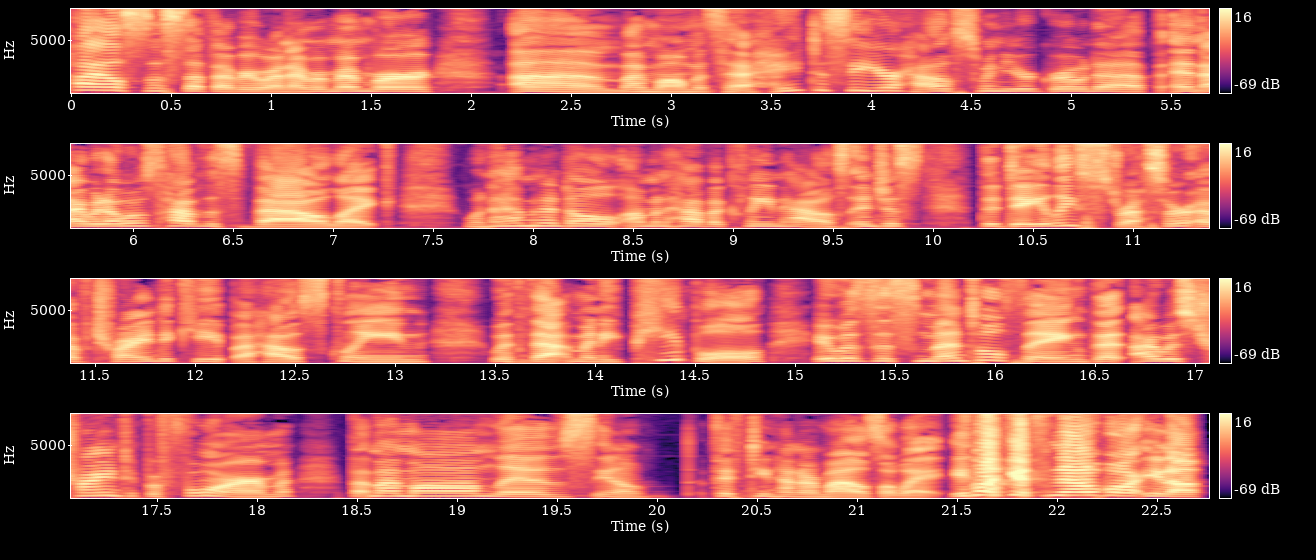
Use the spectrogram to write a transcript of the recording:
piles of stuff everywhere. And I remember um, my mom would say, I hate to see your house when you're grown up. And I would always have this vow, like, when I'm an adult, I'm going to have a clean house. And just the daily stressor of trying to keep a house clean with that many people, it was this mental thing that I was trying to perform. But my mom lives, you know, 1500 miles away. Like it's no more you know.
